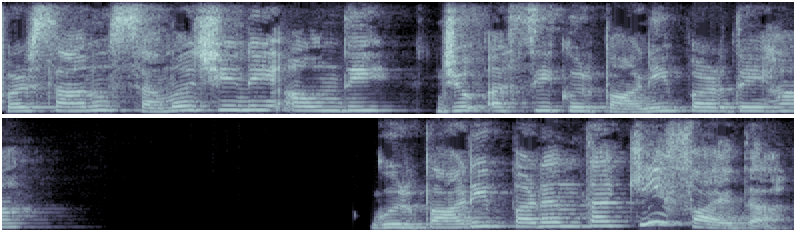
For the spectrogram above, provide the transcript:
ਪਰ ਸਾਨੂੰ ਸਮਝ ਹੀ ਨਹੀਂ ਆਉਂਦੀ ਜੋ ਅਸੀਂ ਗੁਰਬਾਣੀ ਪੜ੍ਹਦੇ ਹਾਂ ਗੁਰਬਾਣੀ ਪੜਨ ਦਾ ਕੀ ਫਾਇਦਾ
